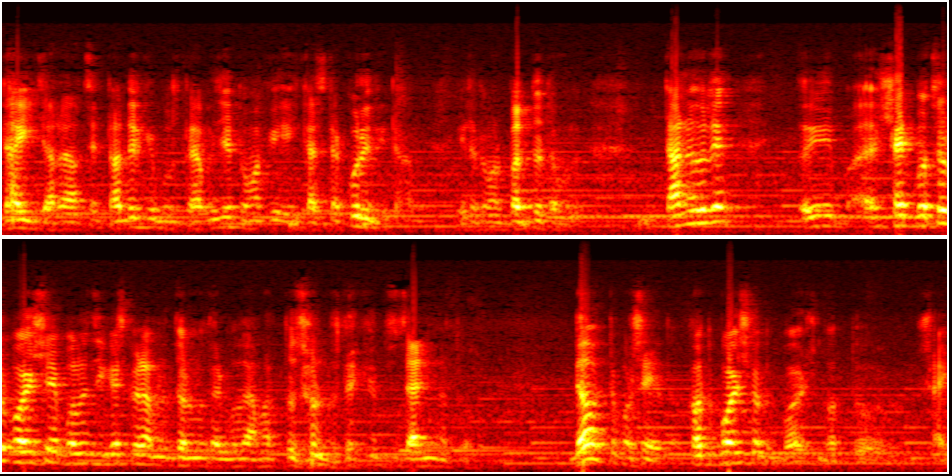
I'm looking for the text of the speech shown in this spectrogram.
দায়ী যারা আছে তাদেরকে বলতে হবে যে তোমাকে এই কাজটা করে দিতে হবে, এটা তোমার বাধ্যতামূলক। তা না হলে ওই ষাট বছর বয়সে বলে জিজ্ঞেস করে আমরা জন্ম তারিখ বলে আমার তো জন্ম তারিখ কিন্তু জানি না তো। দাও একটা দাও। কত বয়স কত বয়স কত ষাট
